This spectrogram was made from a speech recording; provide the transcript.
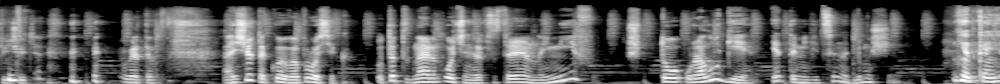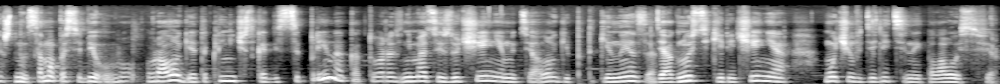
чуть-чуть в этом. А еще такой вопросик. Вот это, наверное, очень распространенный миф, что урология – это медицина для мужчин. Нет, конечно, сама по себе уро- урология это клиническая дисциплина, которая занимается изучением этиологии, патогенеза, диагностики и лечения мочевыделительной половой сферы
